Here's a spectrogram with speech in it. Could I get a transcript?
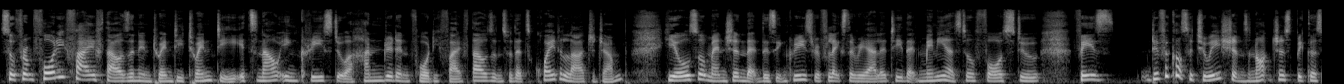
So from 45,000 in 2020, it's now increased to 145,000. So that's quite a large jump. He also mentioned that this increase reflects the reality that many are still forced to face difficult situations, not just because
